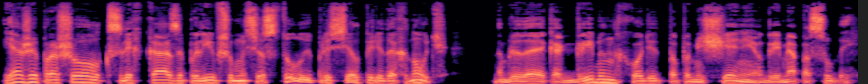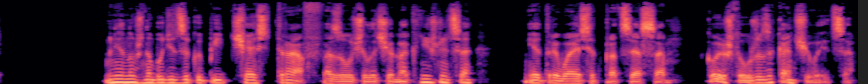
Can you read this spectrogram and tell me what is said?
Я же прошел к слегка запылившемуся стулу и присел передохнуть, наблюдая, как Гримен ходит по помещению, гремя посудой. «Мне нужно будет закупить часть трав», — озвучила чернокнижница, не отрываясь от процесса. «Кое-что уже заканчивается».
